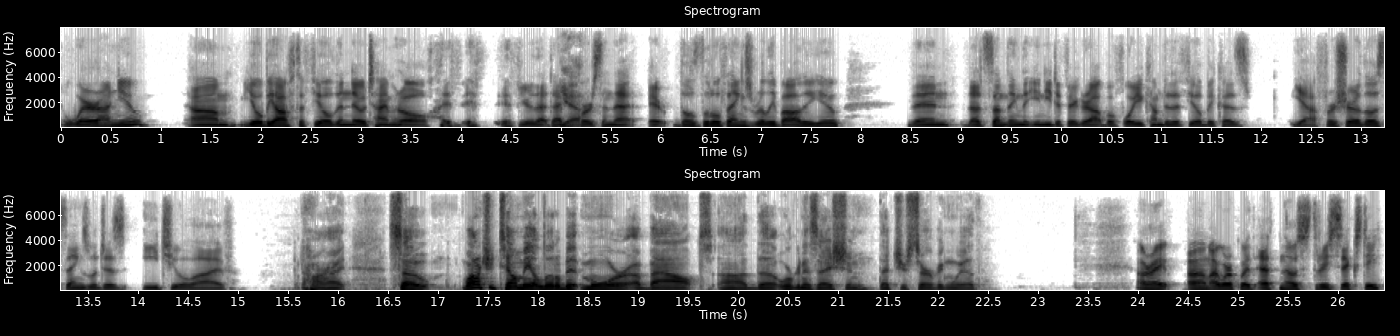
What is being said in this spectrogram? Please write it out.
wear on you, um, you'll be off the field in no time at all. If if if you're that type yeah. of person that it, those little things really bother you, then that's something that you need to figure out before you come to the field because yeah, for sure those things will just eat you alive. All right. So, why don't you tell me a little bit more about uh, the organization that you're serving with? All right. Um, I work with Ethnos 360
